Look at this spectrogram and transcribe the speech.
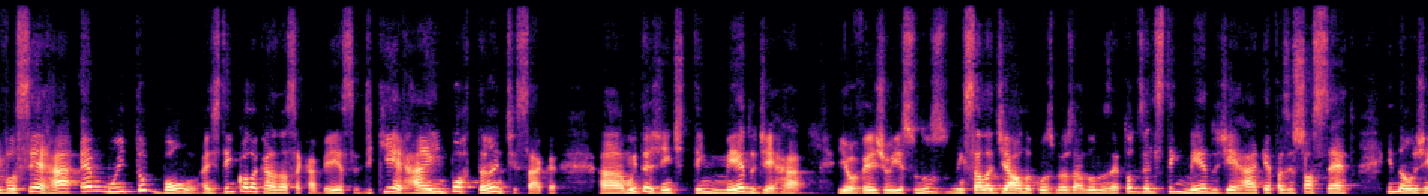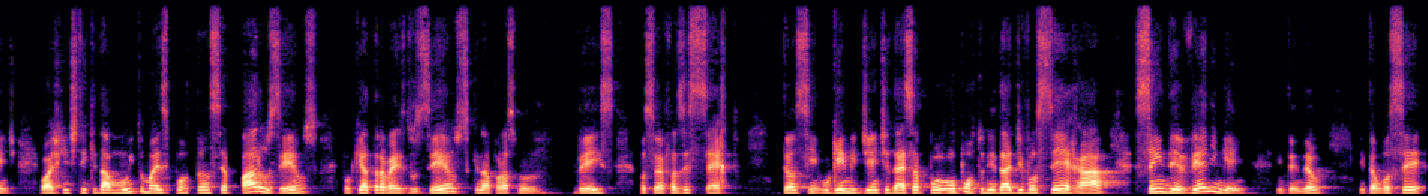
E você errar é muito bom. A gente tem que colocar na nossa cabeça de que errar é importante, saca? Ah, muita gente tem medo de errar. E eu vejo isso nos, em sala de aula com os meus alunos, né? Todos eles têm medo de errar, quer fazer só certo. E não, gente. Eu acho que a gente tem que dar muito mais importância para os erros, porque é através dos erros que na próxima vez você vai fazer certo. Então, assim, o Game Jam te dá essa oportunidade de você errar sem dever a ninguém, entendeu? Então, você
